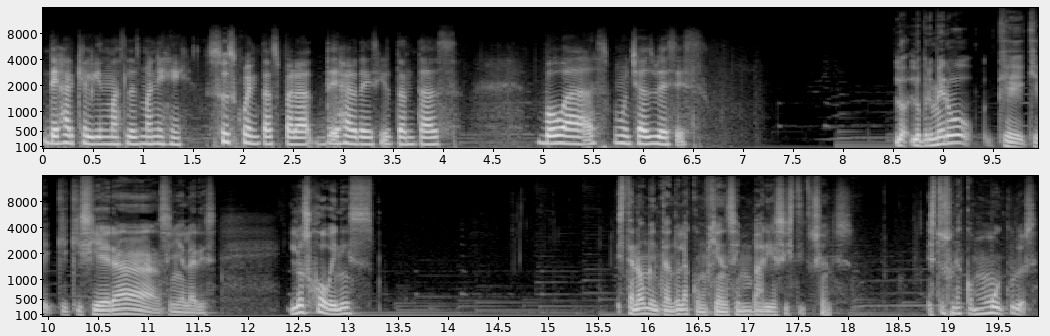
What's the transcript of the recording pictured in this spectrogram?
dejar que alguien más les maneje sus cuentas para dejar de decir tantas bobadas muchas veces. Lo, primero que, que, quisiera señalar es, los jóvenes están aumentando la confianza en varias instituciones. Esto es una cosa muy curiosa.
